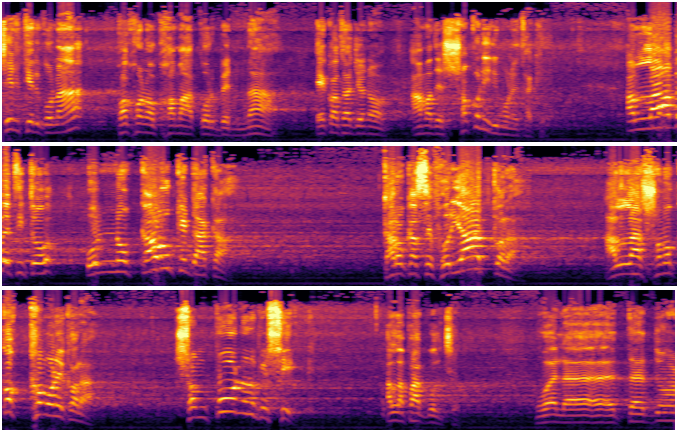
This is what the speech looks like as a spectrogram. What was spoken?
শিরকের গোনা কখনো ক্ষমা করবেন না। একথা যেন আমাদের সকলেরই মনে থাকে। আল্লাহ ব্যতীত অন্য কাউকে ডাকা, কারও কাছে ফরিয়াদ করা আল্লাহ সমকক্ষ মনে করা সম্পূর্ণরূপে শিখ আল্লাহ পাক বলছেন। ولا تدع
